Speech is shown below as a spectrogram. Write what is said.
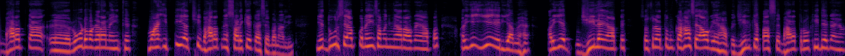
भारत का रोड वगैरह नहीं थे, वहाँ इतनी अच्छी भारत ने सड़कें कैसे बना ली? ये दूर से आपको नहीं समझ में आ रहा होगा यहाँ पर। और ये ये एरिया में है। और ये झील है यहाँ पे। सोच रहा तुम कहाँ से आओगे यहाँ पे? झील के पास से भारत रोक ही देगा यहाँ।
